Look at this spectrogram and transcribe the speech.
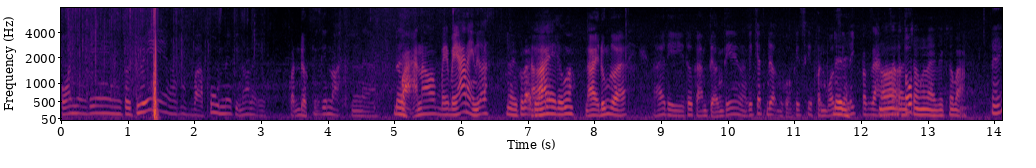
có những cái tôi tưới và phun ấy thì nó lại còn được những cái loại là Đây. quả nó bé bé này nữa. Đây có loại bé Đấy. đây đúng không? Đây đúng rồi. Đấy thì tôi cảm tưởng thế là cái chất lượng của cái phân bón này. Sinic Bắc Giang nó rất là tốt. trong cái này các bạn. Đấy.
